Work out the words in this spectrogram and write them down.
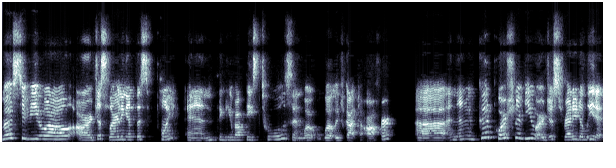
most of you all are just learning at this point and thinking about these tools and what, what we've got to offer. Uh, and then a good portion of you are just ready to lead it.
